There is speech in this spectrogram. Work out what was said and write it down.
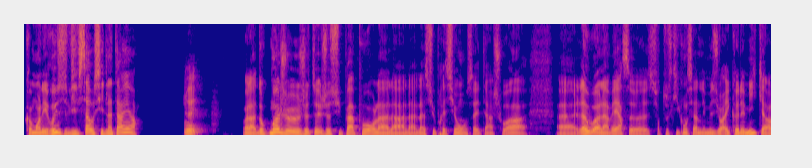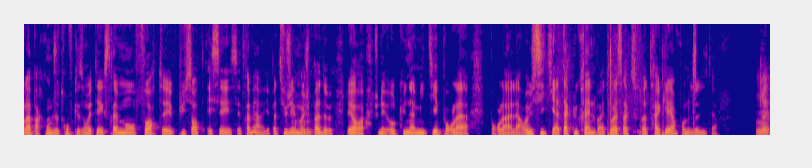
comment les Russes vivent ça aussi de l'intérieur. Oui. Voilà. Donc moi, je je, te, je suis pas pour la, la, la, la, suppression. Ça a été un choix. Euh, là où à l'inverse, euh, sur tout ce qui concerne les mesures économiques, alors là, par contre, je trouve qu'elles ont été extrêmement fortes et puissantes, et c'est très bien. Il n'y a pas de sujet. Moi, j'ai pas de. D'ailleurs, je n'ai aucune amitié pour la pour la, la Russie qui attaque l'Ukraine. Voilà, toi, ça que ce soit très clair pour nos auditeurs. Ouais.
